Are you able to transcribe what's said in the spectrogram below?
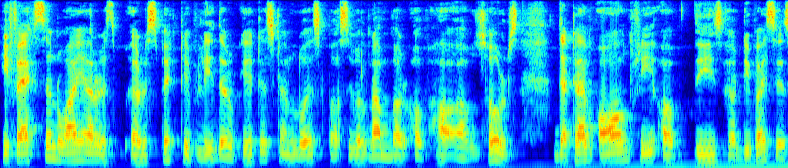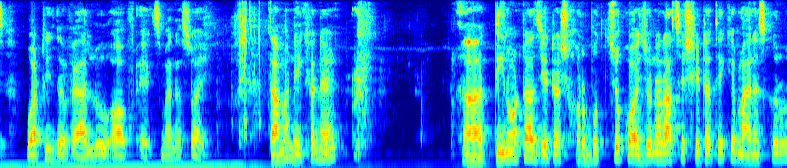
If X and Y are res- uh, respectively the greatest and lowest possible number of households that have all three of these uh, devices, what is the value of X minus Y? তার মানে এখানে তিনোটা যেটা সর্বোচ্চ কয়জনের আছে সেটা থেকে মাইনাস করব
